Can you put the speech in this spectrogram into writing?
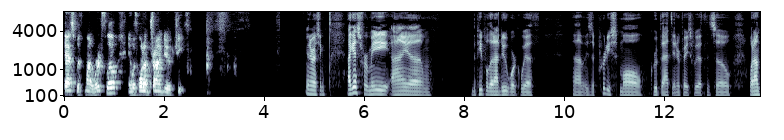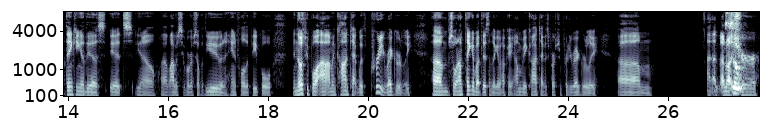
best with my workflow and with what I'm trying to achieve. Interesting. I guess for me, I um, the people that I do work with um, is a pretty small group that I have to interface with, and so when I'm thinking of this, it's you know um, obviously working stuff with you and a handful of other people, and those people I'm in contact with pretty regularly. Um, so when I'm thinking about this, I'm thinking, okay, I'm gonna be in contact with this person pretty regularly. Um, I, am not so, sure.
